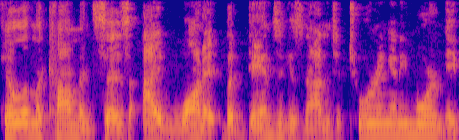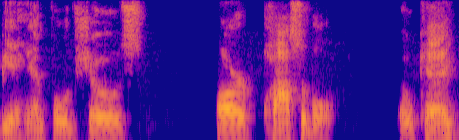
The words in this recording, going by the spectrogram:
Phil in the comments says, I'd want it, but Danzig is not into touring anymore. Maybe a handful of shows are possible. Okay.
